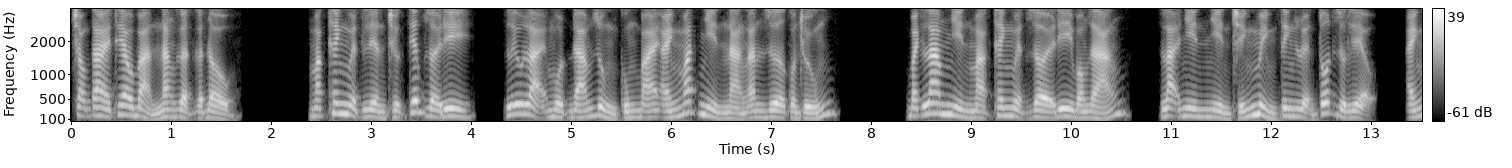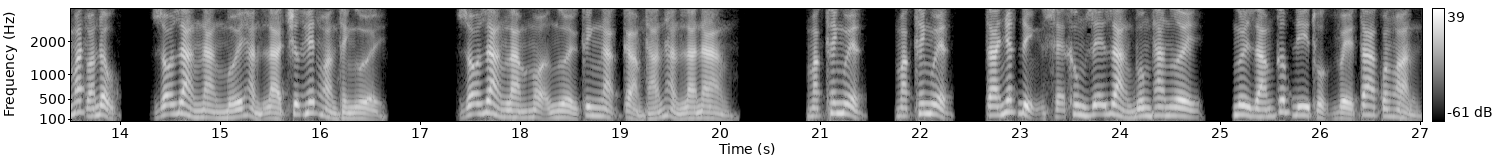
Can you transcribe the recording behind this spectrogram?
Trọng tài theo bản năng gật gật đầu. Mạc Thanh Nguyệt liền trực tiếp rời đi, lưu lại một đám dùng cúng bái ánh mắt nhìn nàng ăn dưa con chúng. Bạch Lam nhìn Mạc Thanh Nguyệt rời đi bóng dáng, lại nhìn nhìn chính mình tinh luyện tốt dược liệu, ánh mắt toán độc, rõ ràng nàng mới hẳn là trước hết hoàn thành người. Rõ ràng làm mọi người kinh ngạc cảm thán hẳn là nàng. Mạc Thanh Nguyệt, Mạc Thanh Nguyệt, ta nhất định sẽ không dễ dàng buông tha ngươi, ngươi dám cướp đi thuộc về ta quan hoàn.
